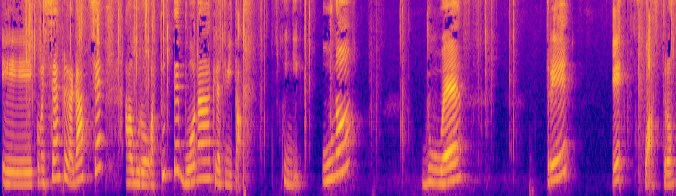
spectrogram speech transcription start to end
E come sempre ragazze auguro a tutte buona creatività. Quindi uno due tre e 4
